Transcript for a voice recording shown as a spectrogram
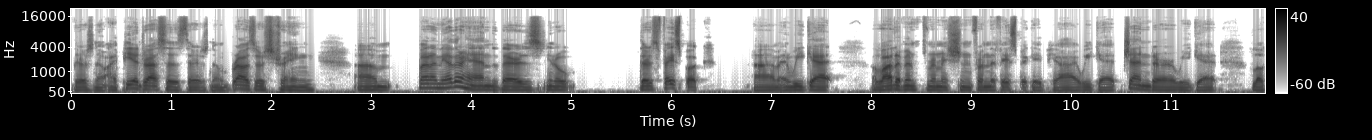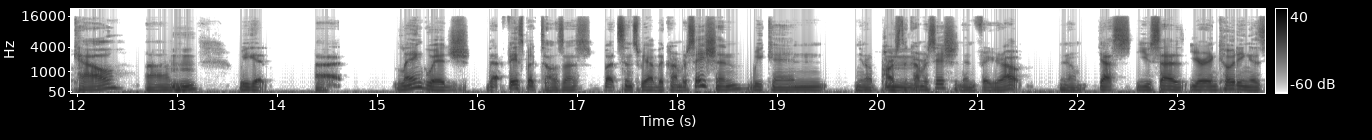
there's no IP addresses. There's no browser string. Um, but on the other hand, there's you know there's Facebook, um, and we get a lot of information from the Facebook API. We get gender. We get locale. Um, Mhm. We get uh, language that Facebook tells us. But since we have the conversation, we can you know parse the Mm. conversation and figure out you know yes you said your encoding is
